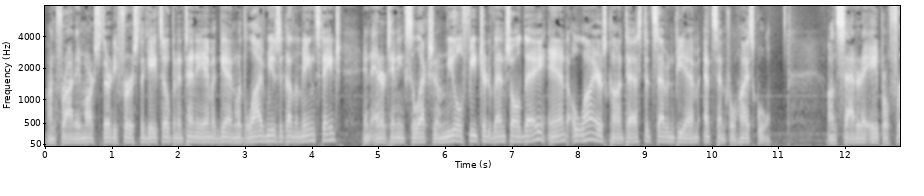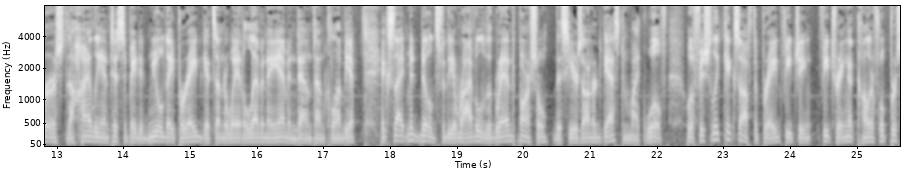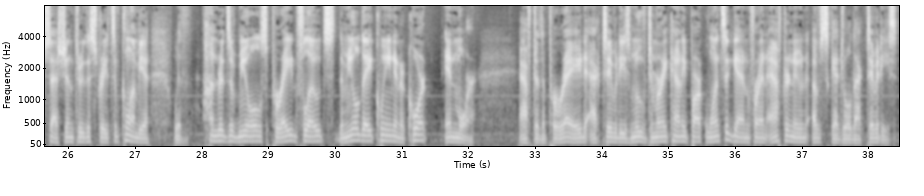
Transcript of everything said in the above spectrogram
On Friday, March 31st, the gates open at 10 a.m. again with live music on the main stage, an entertaining selection of mule featured events all day, and a liars contest at 7 p.m. at Central High School. On Saturday, April 1st, the highly anticipated Mule Day Parade gets underway at 11 a.m. in downtown Columbia. Excitement builds for the arrival of the Grand Marshal, this year's honored guest, Mike Wolfe, who officially kicks off the parade featuring, featuring a colorful procession through the streets of Columbia with hundreds of mules, parade floats, the Mule Day Queen in her court, and more. After the parade, activities move to Maury County Park once again for an afternoon of scheduled activities.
